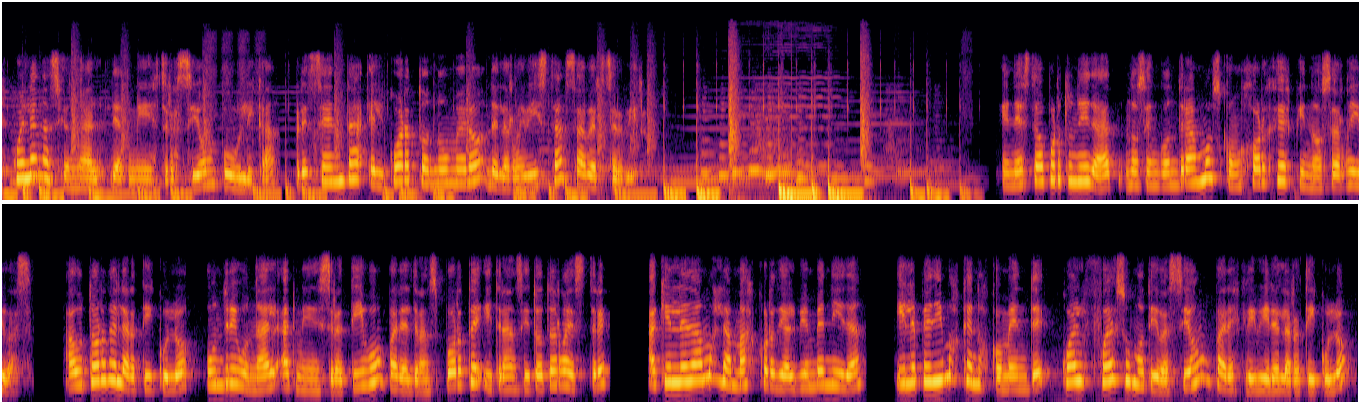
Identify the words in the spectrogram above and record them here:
Escuela Nacional de Administración Pública presenta el cuarto número de la revista Saber Servir. En esta oportunidad nos encontramos con Jorge Espinosa Rivas, autor del artículo Un Tribunal Administrativo para el Transporte y Tránsito Terrestre, a quien le damos la más cordial bienvenida y le pedimos que nos comente cuál fue su motivación para escribir el artículo.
